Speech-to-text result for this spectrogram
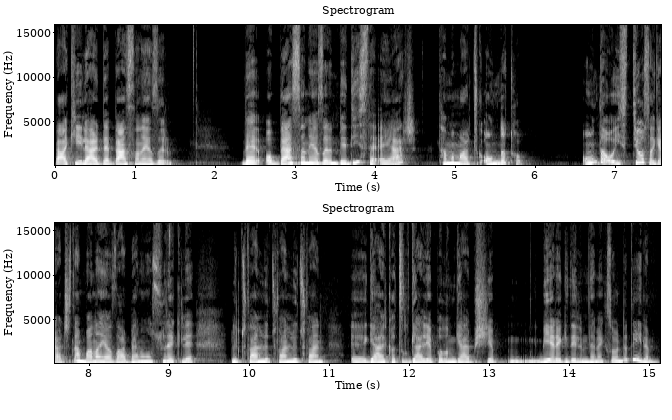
Belki ileride ben sana yazarım. Ve o ben sana yazarım dediyse eğer tamam artık onda top. Onda o istiyorsa gerçekten bana yazar. Ben ona sürekli lütfen lütfen lütfen e, gel katıl gel yapalım gel bir şey yap, bir yere gidelim demek zorunda değilim.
